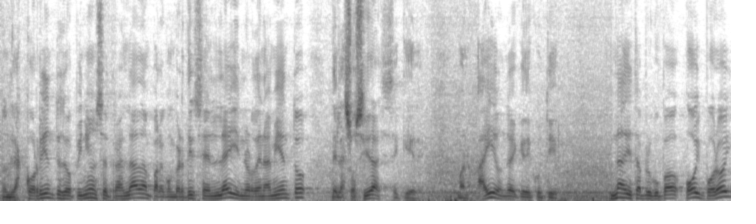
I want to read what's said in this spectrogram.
donde las corrientes de opinión se trasladan para convertirse en ley y en ordenamiento de la sociedad, si se quiere. Bueno, ahí es donde hay que discutirlo. Nadie está preocupado hoy por hoy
